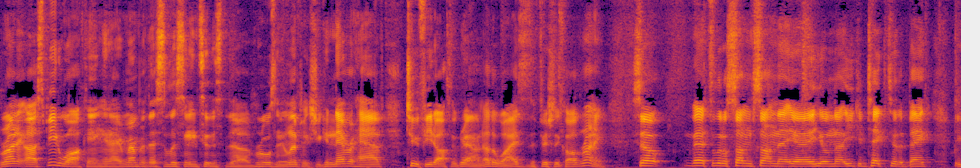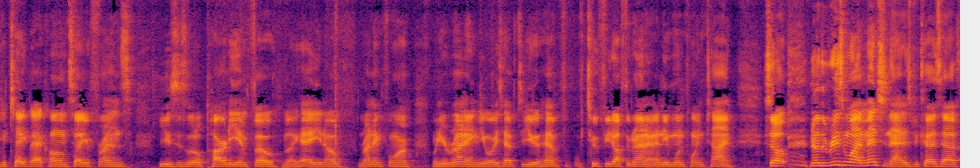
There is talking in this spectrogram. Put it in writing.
Running, uh, speed walking, and I remember this listening to this, the rules in the Olympics, you can never have two feet off the ground. Otherwise, it's officially called running. So, that's a little something, something that yeah, you'll know, you can take to the bank, you can take back home, tell your friends, use this little party info like hey you know running form when you're running you always have to you have two feet off the ground at any one point in time. So no the reason why i mentioned that is because of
